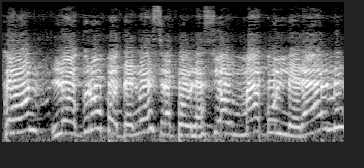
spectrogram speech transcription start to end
con los grupos de nuestra población más vulnerables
